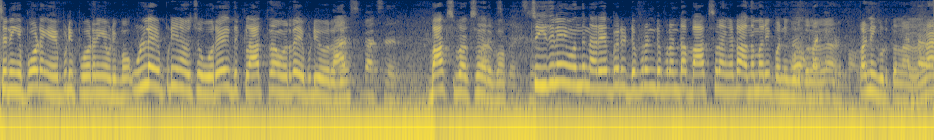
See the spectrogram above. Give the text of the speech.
சரி நீங்கள் போடுங்க. எப்படி போடுறீங்க? எப்படி போ உள்ள எப்படி நான் வச்சு ஒரே இது கிளாத் தான் வருதா? எப்படி வருது? பாக்ஸ் பாக்ஸாக இருக்கும். ஸோ இதுலேயும் வந்து நிறைய பேர் டிஃப்ரெண்ட் டிஃப்ரெண்ட்டாக பாக்ஸ்லாம் கேட்டால் அந்த மாதிரி பண்ணி கொடுத்துடலாம்ல பண்ணி கொடுத்துடலாம்ல?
